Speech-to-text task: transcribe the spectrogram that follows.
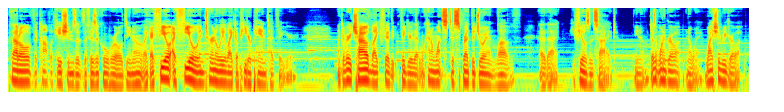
without all of the complications of the physical world, you know, like I feel I feel internally like a Peter Pan type figure, like a very childlike figure that kind of wants to spread the joy and love that he feels inside. You know, doesn't want to grow up in a way. Why should we grow up?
